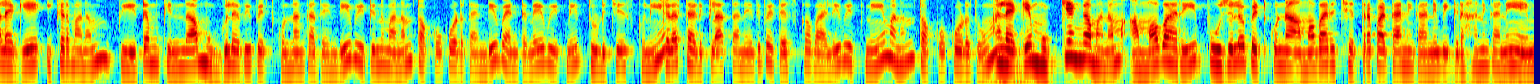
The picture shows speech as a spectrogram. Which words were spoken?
అలాగే ఇక్కడ మనం పీఠం కింద ముగ్గులు అవి పెట్టుకున్నాం కదండి వీటిని మనం తొక్కకూడదండి. వెంటనే వీటిని తుడిచేసుకుని ఇక్కడ తడి క్లాత్ అనేది పెట్టేసుకోవాలి. వీటిని మనం తొక్కకూడదు. అలాగే ముఖ్యంగా మనం అమ్మవారి పూజలో పెట్టుకున్న అమ్మవారి చిత్రపటాన్ని కానీ విగ్రహాన్ని కానీ ఏం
